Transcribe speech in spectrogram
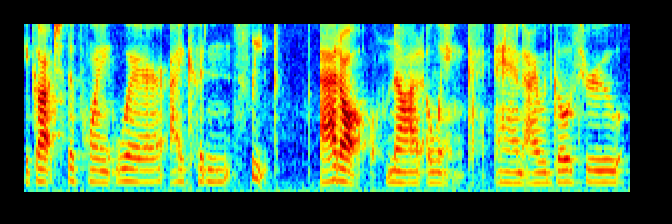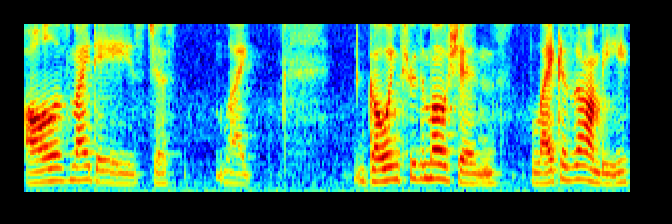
It got to the point where I couldn't sleep at all, not a wink. And I would go through all of my days just like going through the motions like a zombie.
